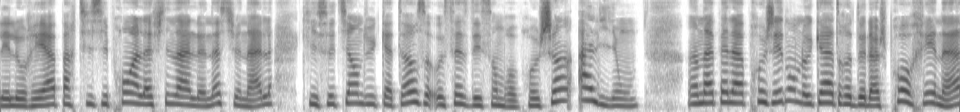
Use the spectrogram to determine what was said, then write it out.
Les lauréats participeront à la finale nationale qui se tient du 14 au 16 décembre prochain à Lyon. Un appel à projet dans le cadre de l'âge pro Renner.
